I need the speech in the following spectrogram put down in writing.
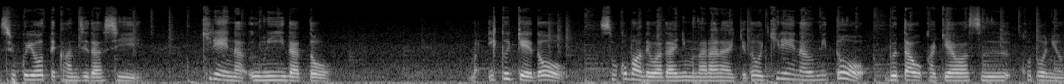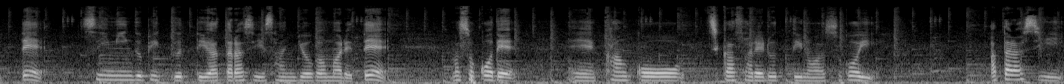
食用って感じだし綺麗な海だと、まあ行くけどそこまで話題にもならないけど綺麗な海と豚を掛け合わすことによってスイミングピックっていう新しい産業が生まれて、まあ、そこで、えー、観光を地化されるっていうのはすごい新しい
